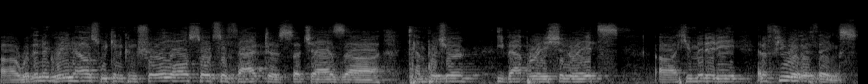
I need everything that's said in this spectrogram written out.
Uh, within a greenhouse, we can control all sorts of factors such as uh, temperature, evaporation rates, uh, humidity, and a few other things.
